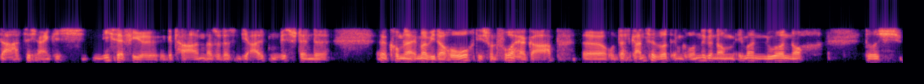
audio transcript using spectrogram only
da hat sich eigentlich nicht sehr viel getan. Also das sind die alten Missstände, äh, kommen da immer wieder hoch, die es schon vorher gab. Und das Ganze wird im Grunde genommen immer nur noch durch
